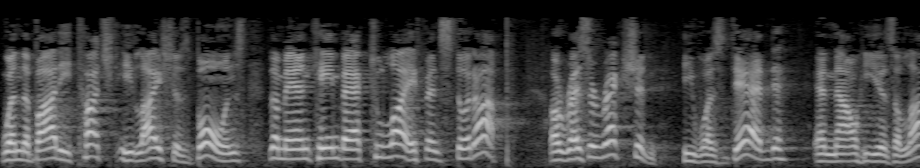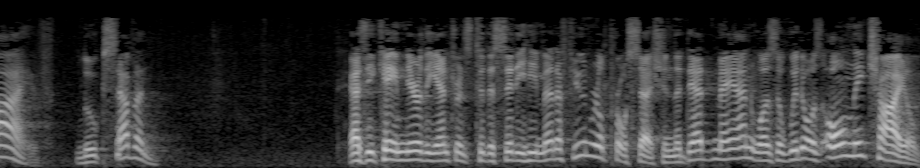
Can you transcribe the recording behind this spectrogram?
When the body touched Elisha's bones, the man came back to life and stood up. A resurrection. He was dead, and now he is alive. Luke 7. As he came near the entrance to the city, he met a funeral procession. The dead man was a widow's only child.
